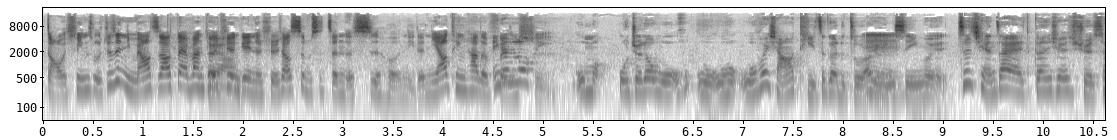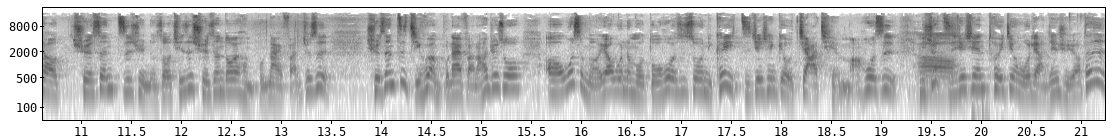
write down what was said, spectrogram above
搞清楚，就是你们要知道代办推荐给你的学校是不是真的适合你的，你要听他的分析。我们我觉得我我我我会想要提这个的主要原因是因为之前在跟一些学校学生咨询的时候，其实学生都会很不耐烦，就是学生自己会很不耐烦，然后就说哦，为什么要问那么多，或者是说你可以直接先给我价钱嘛，或者是你就直接先推荐我两间学校。但是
